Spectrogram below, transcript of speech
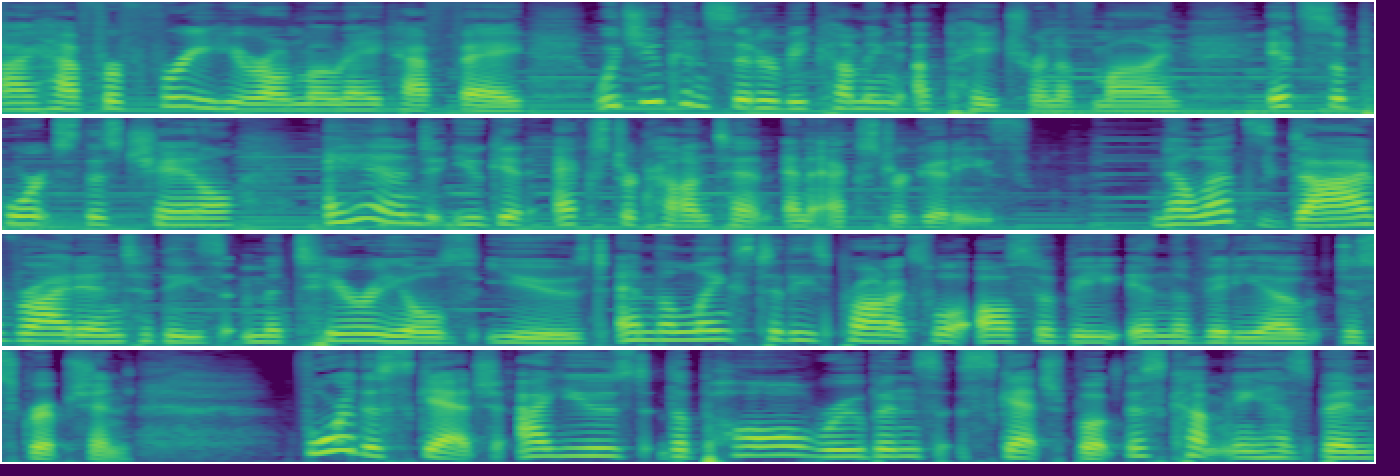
I have for free here on Monet Cafe, would you consider becoming a patron of mine? It supports this channel and you get extra content and extra goodies. Now let's dive right into these materials used and the links to these products will also be in the video description. For the sketch, I used the Paul Rubens sketchbook. This company has been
